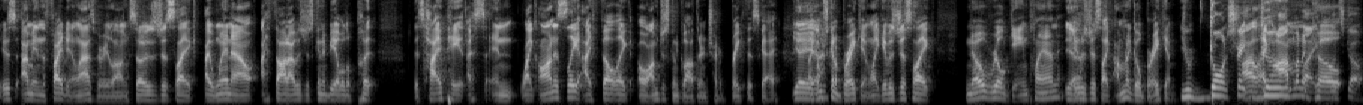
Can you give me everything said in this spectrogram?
it was i mean the fight didn't last very long so it was just like i went out i thought i was just going to be able to put this high pace and like honestly i felt like oh i'm just going to go out there and try to break this guy yeah. Yeah. Like I'm just gonna break him. Like it was just like no real game plan. Yeah. It was just like I'm gonna go break him. You're going straight. I like, goon, I'm gonna like, go- Let's go.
